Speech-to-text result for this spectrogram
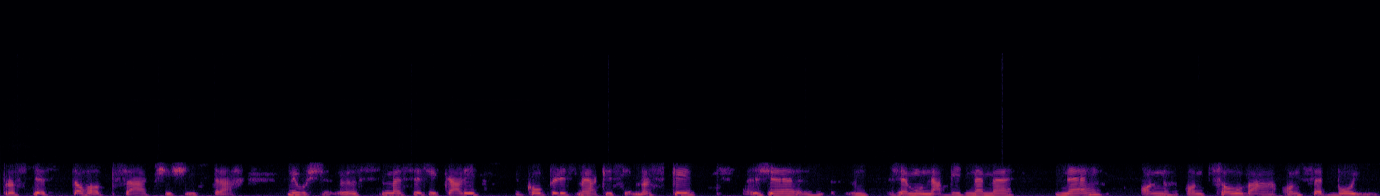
Prostě z toho psa čiší strach. My už eh, jsme si říkali, koupili jsme jakýsi mrzky, že, že mu nabídneme, ne, on, on couvá, on se bojí.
